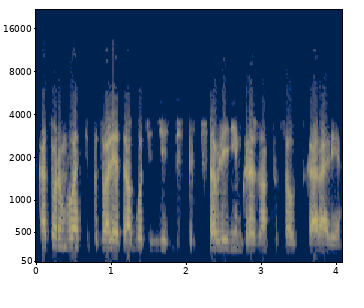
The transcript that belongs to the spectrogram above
которым власти позволяют работать здесь без представления им гражданства Саудовской Аравии.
